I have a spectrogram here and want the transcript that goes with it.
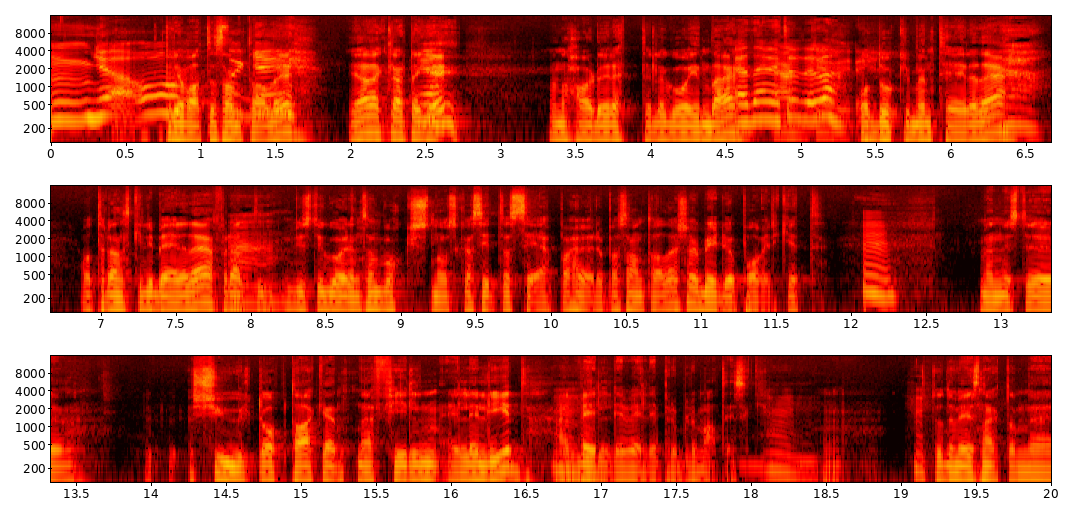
mm, ja, å, private samtaler Ja, det er klart det er ja. gøy, men har du rett til å gå inn der ja, det, og dokumentere det? Og transkribere det. For at hvis du går inn som voksen og skal sitte og se på og høre på samtaler, så blir du jo påvirket. Mm. Men hvis du skjulte opptak, enten det er film eller lyd, er mm. veldig veldig problematisk. Mm. mm. Så vi snakket om det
